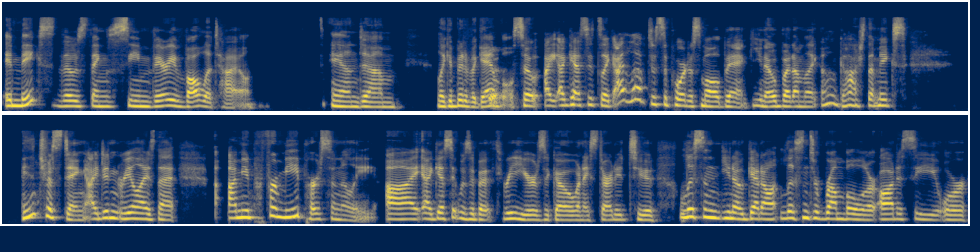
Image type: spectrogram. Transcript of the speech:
it makes those things seem very volatile and um, like a bit of a gamble. Yeah. So I, I guess it's like, I love to support a small bank, you know, but I'm like, oh gosh, that makes Interesting. I didn't realize that. I mean, for me personally, I, I guess it was about three years ago when I started to listen, you know, get on, listen to Rumble or Odysee or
